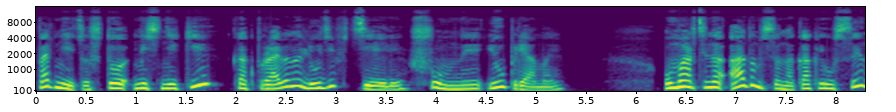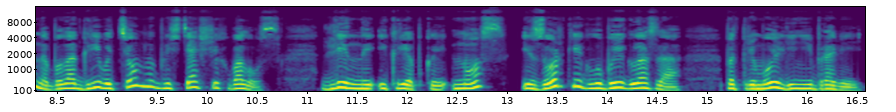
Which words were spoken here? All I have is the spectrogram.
подметил, что мясники, как правило, люди в теле, шумные и упрямые. У Мартина Адамсона, как и у сына, была грива темных блестящих волос, длинный и крепкий нос и зоркие голубые глаза — под прямой линией бровей.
